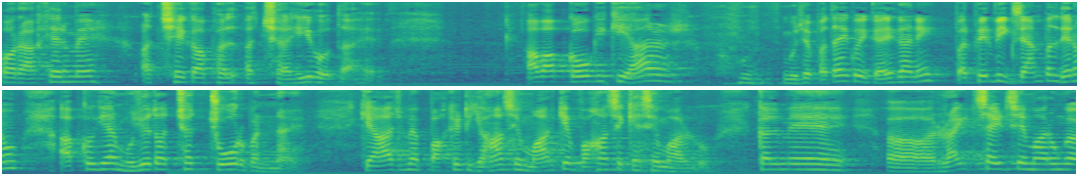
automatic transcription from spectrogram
और आखिर में अच्छे का फल अच्छा ही होता है। अब आप कहोगे कि यार, मुझे पता है कोई कहेगा नहीं, पर फिर भी एग्ज़ाम्पल दे रहा हूँ। आपको कि यार, मुझे तो अच्छा चोर बनना है। कि आज मैं पॉकेट यहाँ से मार के वहाँ से कैसे मार लूँ? कल मैं राइट साइड से मारूँगा,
